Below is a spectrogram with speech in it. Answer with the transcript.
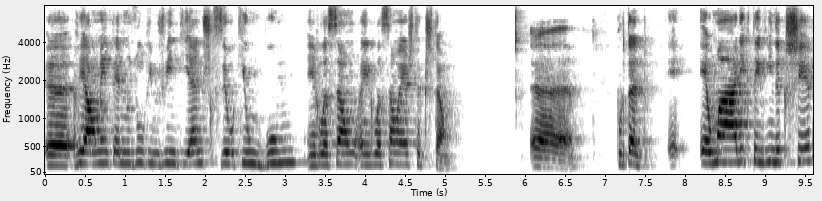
uh, realmente é nos últimos 20 anos que se deu aqui um boom em relação, em relação a esta questão. portanto, é, é uma área que tem vindo a crescer,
